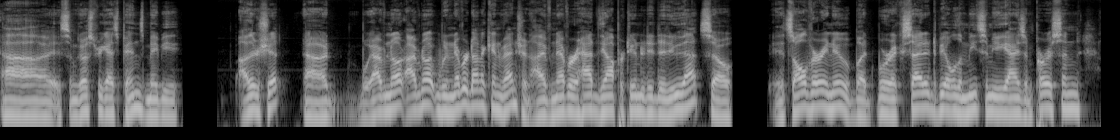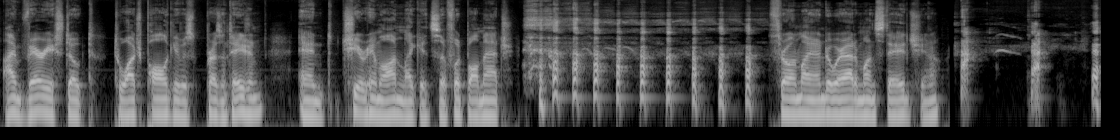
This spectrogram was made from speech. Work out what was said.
Uh, some Ghost Story Guys pins, maybe other shit. Uh, I've not I've not we've never done a convention. I've never had the opportunity to do that, so it's all very new. But we're excited to be able to meet some of you guys in person. I'm very stoked to watch Paul give his presentation and cheer him on like it's a football match. Throwing my underwear at him on stage, you know.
